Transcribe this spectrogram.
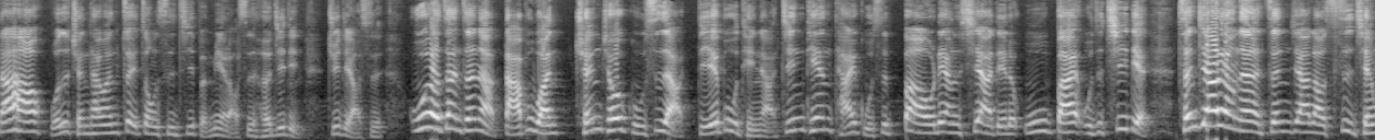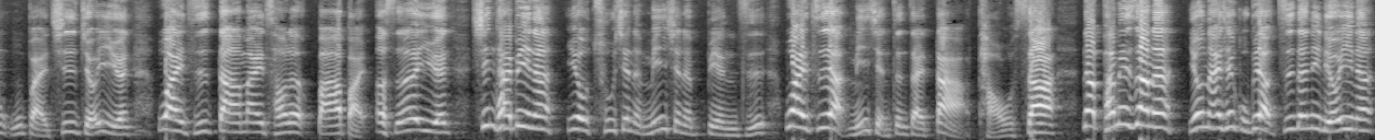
大家好，我是全台湾最重视基本面老师何基鼎居迪老师。乌俄战争啊打不完，全球股市啊跌不停啊。今天台股是爆量下跌了五百五十七点，成交量呢增加到四千五百七十九亿元，外资大卖超了八百二十二亿元，新台币呢又出现了明显的贬值，外资啊明显正在大逃杀。那盘面上呢，有哪一些股票值得你留意呢？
